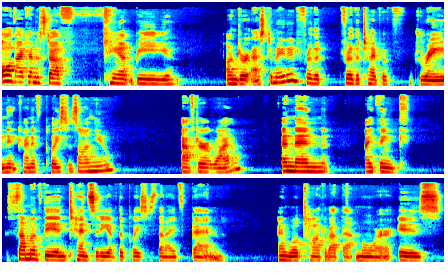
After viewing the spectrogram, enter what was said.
all that kind of stuff can't be underestimated for the for the type of drain it kind of places on you after a while. And then I think some of the intensity of the places that I've been, and we'll talk about that more, is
